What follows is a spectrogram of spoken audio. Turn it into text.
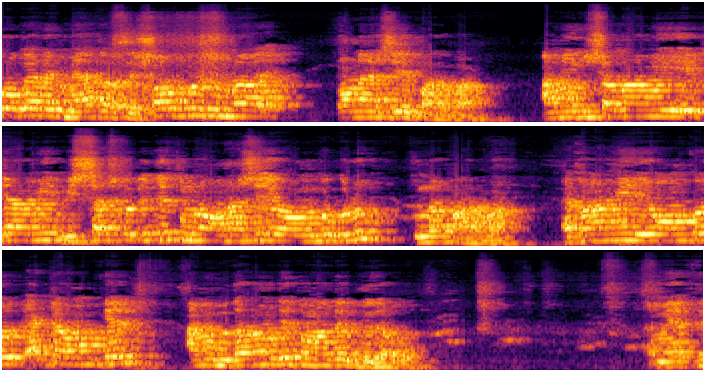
প্রকারের ম্যাথ আছে, সবগুলো তোমরা অনায়াসে পারবা। আমি ইনশাল্লাহ আমি এটা আমি বিশ্বাস করি যে তোমরা অনায়াসে এই অঙ্কগুলো তোমরা পারবা। এখন আমি এই অঙ্ক, একটা অঙ্কের আমি উদাহরণ দিয়ে তোমাদের বোঝাবো। আমি একটা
